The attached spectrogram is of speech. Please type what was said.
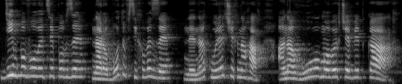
Дім по вулиці повзе, на роботу всіх везе, не на курячих ногах, а на гумових чобітках.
